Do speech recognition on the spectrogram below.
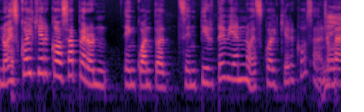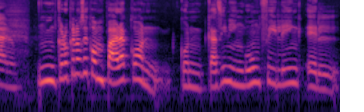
no es cualquier cosa, pero en, en cuanto a sentirte bien no es cualquier cosa, ¿no? Claro. Mm, Creo que no se compara con, con casi ningún feeling el,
